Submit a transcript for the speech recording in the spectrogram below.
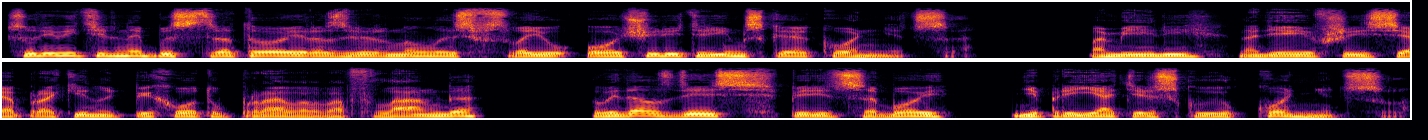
С удивительной быстротой развернулась в свою очередь римская конница. Мамилий, надеявшийся опрокинуть пехоту правого фланга, увидал здесь перед собой неприятельскую конницу,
